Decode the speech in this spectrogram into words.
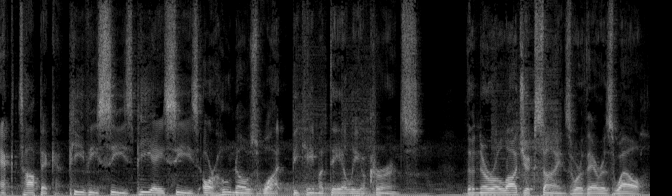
ectopic, PVCs, PACs, or who knows what, became a daily occurrence. The neurologic signs were there as well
